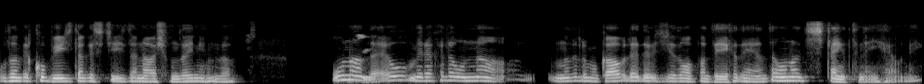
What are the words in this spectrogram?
ਉਦੋਂ ਦੇਖੋ ਬੀਜ ਤਾਂ ਕਿਸੇ ਚੀਜ਼ ਦਾ ਨਾਸ਼ ਹੁੰਦਾ ਹੀ ਨਹੀਂ ਹੁੰਦਾ। ਉਹਨਾਂ। ਦਾ ਉਹ ਮੇਰਾ ਖਿਆਲ ਉਹਨਾਂ ਮਤਲਬ ਮੁਕਾਬਲੇ ਦੇ ਵਿੱਚ ਜਦੋਂ ਆਪਾਂ ਦੇਖਦੇ ਹਾਂ ਤਾਂ ਉਹਨਾਂ 'ਚ ਸਟਰੈਂਥ ਨਹੀਂ ਹੈ ਉਨੀ।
